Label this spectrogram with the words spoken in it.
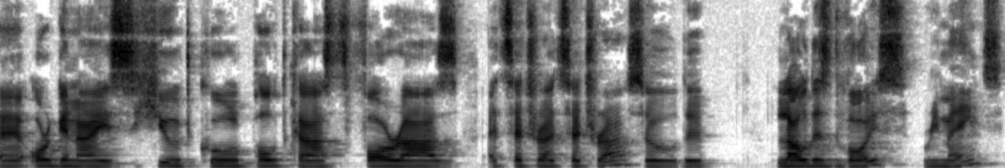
uh, organize huge cool podcasts forums etc etc so the loudest voice remains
